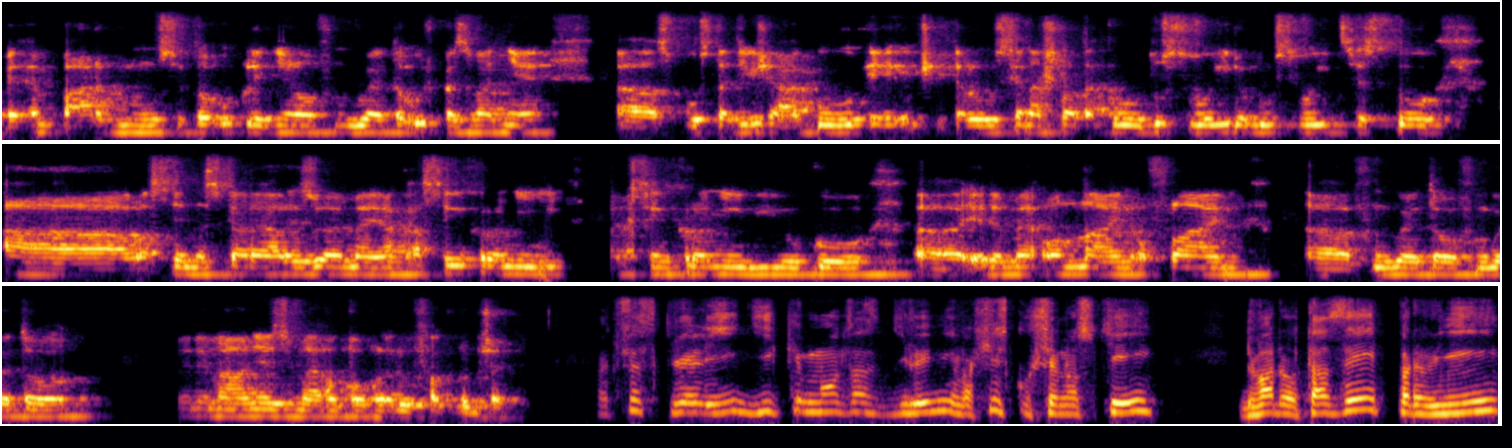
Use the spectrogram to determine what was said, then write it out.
během pár dnů se to uklidnilo, funguje to už bezvadně. Spousta těch žáků i učitelů si našla takovou tu svoji dobu, svoji cestu a vlastně dneska realizujeme jak asynchronní, tak synchronní výuku, jedeme online, offline, funguje to, funguje to minimálně z mého pohledu fakt dobře. Takže skvělý, díky moc za sdílení vaší zkušenosti. Dva dotazy. První,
